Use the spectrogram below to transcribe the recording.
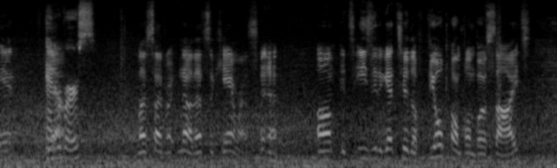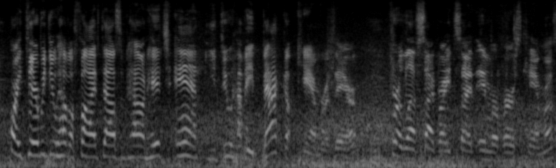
and And yeah, reverse. Left side, right. No, that's the cameras. um, it's easy to get to the fuel pump on both sides. Right there, we do have a 5,000 pound hitch, and you do have a backup camera there for left side, right side, and reverse cameras.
